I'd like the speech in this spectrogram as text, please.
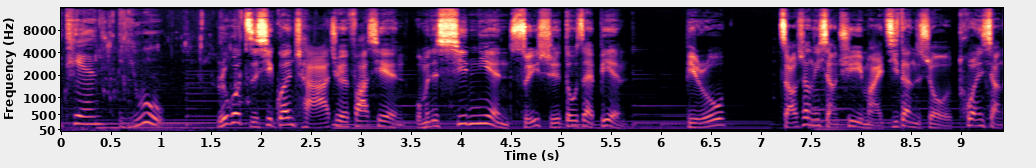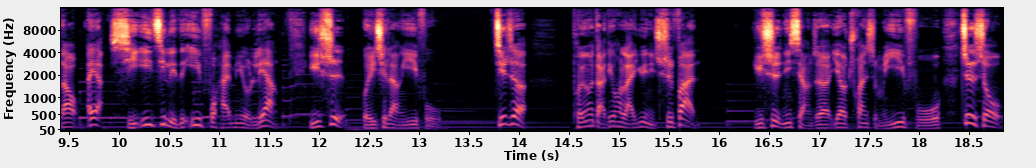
天一物，如果仔细观察，就会发现我们的心念随时都在变。比如，早上你想去买鸡蛋的时候，突然想到，哎呀，洗衣机里的衣服还没有晾，于是回去晾衣服。接着，朋友打电话来约你吃饭，于是你想着要穿什么衣服，这个时候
